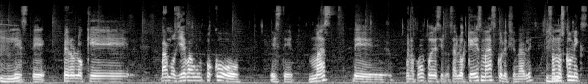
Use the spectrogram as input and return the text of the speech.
este, pero lo que, vamos, lleva un poco, este, más de, bueno, ¿cómo puedo decirlo? O sea, lo que es más coleccionable son los cómics.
